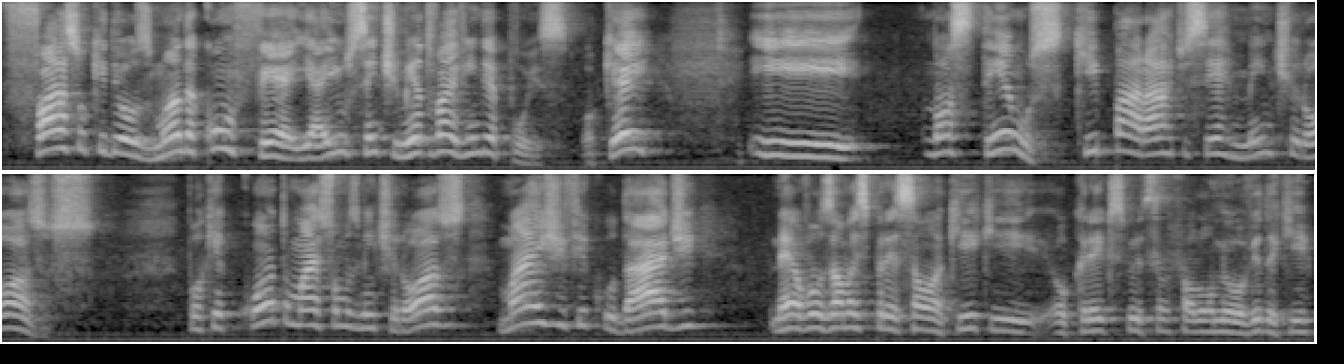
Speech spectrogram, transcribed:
Faça o que Deus manda com fé e aí o sentimento vai vir depois, ok? E nós temos que parar de ser mentirosos. Porque quanto mais somos mentirosos, mais dificuldade, né? Eu vou usar uma expressão aqui que eu creio que o Espírito Santo falou ao meu ouvido aqui,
